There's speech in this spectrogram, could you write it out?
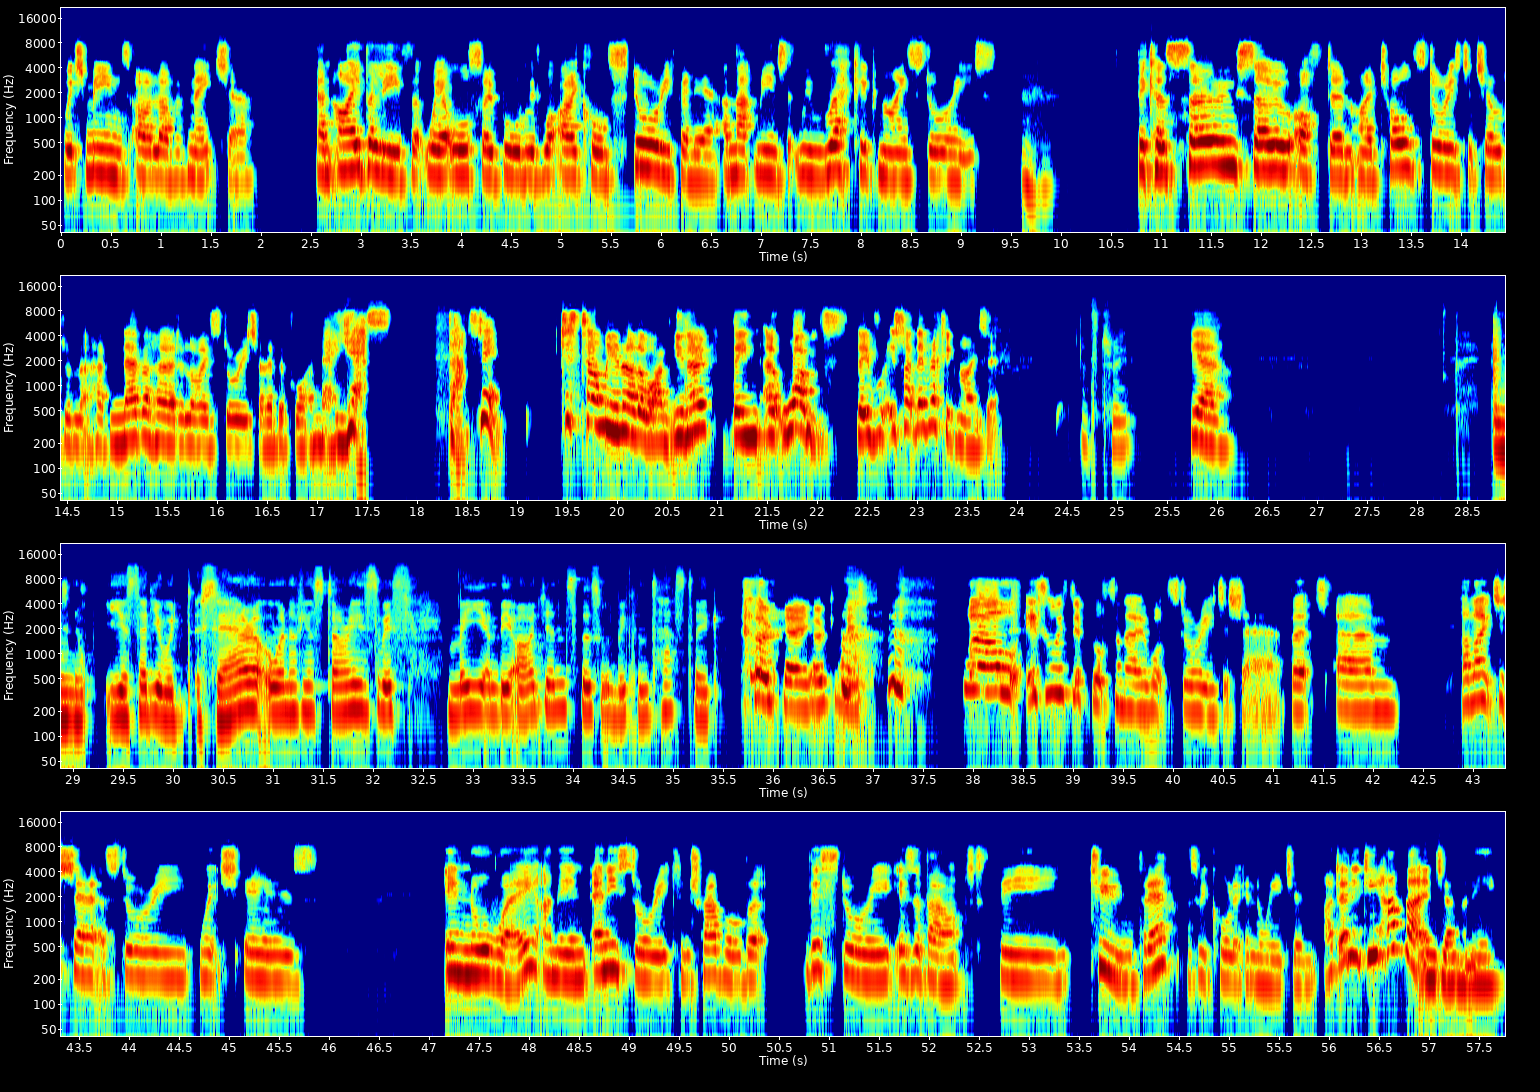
which means our love of nature. And I believe that we're also born with what I call storyphilia, and that means that we recognize stories. Mm-hmm. Because so, so often I've told stories to children that have never heard a live storyteller before, and they're, yes, that's it. Just tell me another one. You know, they at once, they it's like they recognize it. That's true. Yeah. And you said you would share one of your stories with me and the audience. This would be fantastic. Okay, okay. well, it's always difficult to know what story to share, but um, I like to share a story which is in Norway. I mean, any story can travel, but this story is about the tuntre, as we call it in Norwegian. I don't know, do you have that in Germany?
